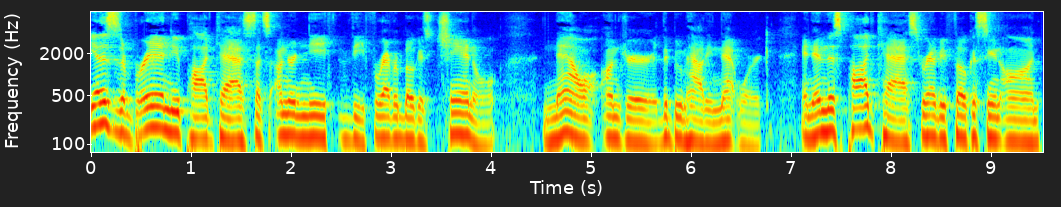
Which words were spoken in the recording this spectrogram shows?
Yeah, this is a brand new podcast that's underneath the Forever Bogus channel, now under the Boom Howdy Network. And in this podcast, we're going to be focusing on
